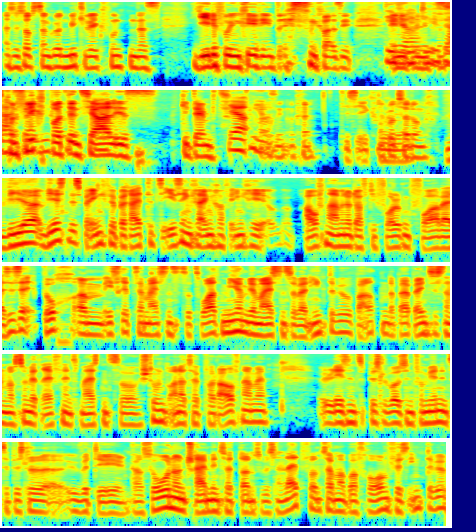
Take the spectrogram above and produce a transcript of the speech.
Also ich habe einen guten Mittelweg gefunden, dass jede von ihre Interessen quasi das Konfliktpotenzial ist gedämmt. Ja. Quasi. Okay. Das ist eh cool. Gott sei Dank. Ja. Wie, wie ist denn das bei Eng? Wie bereitet ihr sich eigentlich auf irgendwelche Aufnahmen oder auf die Folgen vor? Weil es ist ja doch, ähm, ich rede ja meistens zu zweit. Wir haben ja meistens aber einen Interviewpartner dabei. Bei uns ist dann noch so, wir treffen uns meistens so Stunde, anderthalb vor der Aufnahme, lesen uns ein bisschen was, informieren uns ein bisschen äh, über die Person und schreiben uns halt dann so ein bisschen Leid vor und haben ein paar Fragen fürs Interview.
